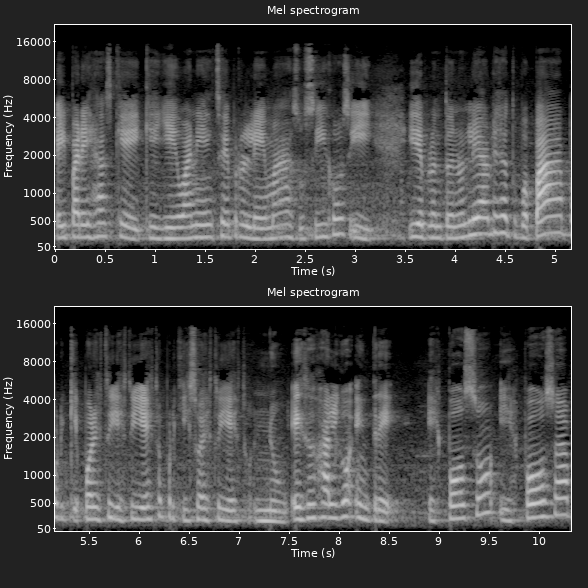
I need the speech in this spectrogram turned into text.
hay parejas que, que, llevan ese problema a sus hijos y, y, de pronto no le hables a tu papá porque por esto y esto y esto, porque hizo esto y esto. No, eso es algo entre esposo y esposa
